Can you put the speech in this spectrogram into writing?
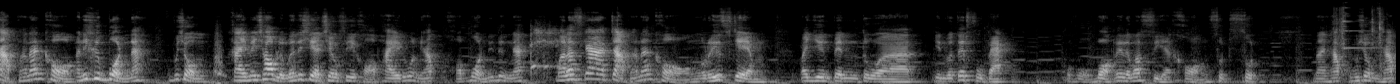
จับทางด้านของ อันนี้คือบ่นนะคุณผู้ชม ใครไม่ชอบหรือไม่ได้เชียร์เชลซีขออภัยด้วยนครับ ขอบ่นนิดนึงนะ มาเลสกาจับทางด้านของริสเกมไปยืนเป็นตัว inverted fullback โอ้โห บอกได้เลยว่าเสียของสุดๆนะครับคุณผู้ชมครับ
